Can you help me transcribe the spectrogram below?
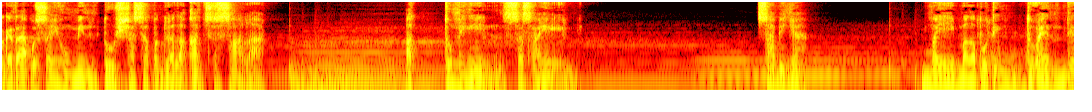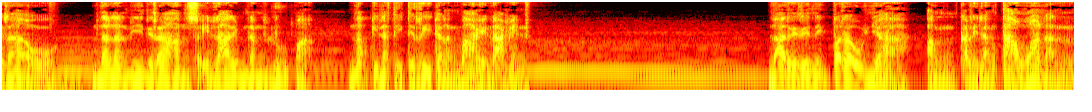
Pagkatapos ay huminto siya sa paglalakad sa sala at tumingin sa sahig. Sabi niya, may mga puting duwende raw na naninirahan sa ilalim ng lupa na kinatitirikan ng bahay namin. Naririnig pa raw niya ang kanilang tawanan.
